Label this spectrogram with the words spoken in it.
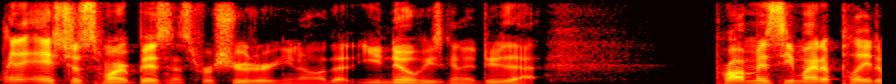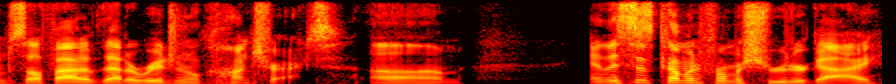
And it's just smart business for Schroeder, you know, that you know he's going to do that. Problem is, he might have played himself out of that original contract. Um, and this is coming from a Schroeder guy.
